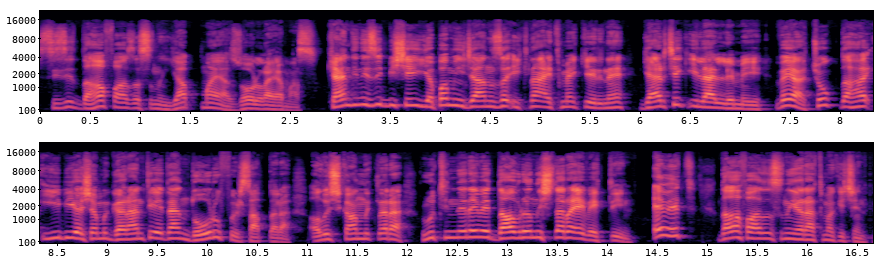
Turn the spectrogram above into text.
sizi daha fazlasını yapmaya zorlayamaz. Kendinizi bir şeyi yapamayacağınıza ikna etmek yerine gerçek ilerlemeyi veya çok daha iyi bir yaşamı garanti eden doğru fırsatlara, alışkanlıklara, rutinlere ve davranışlara evet deyin. Evet, daha fazlasını yaratmak için.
